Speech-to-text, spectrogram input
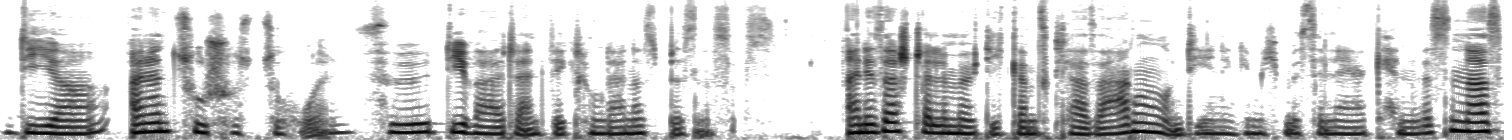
dir einen Zuschuss zu holen für die Weiterentwicklung deines Businesses. An dieser Stelle möchte ich ganz klar sagen, und diejenigen, die mich ein bisschen länger kennen, wissen das,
